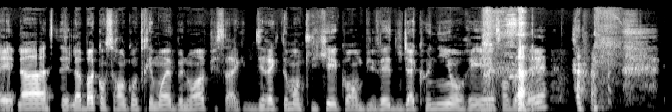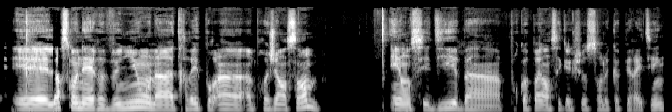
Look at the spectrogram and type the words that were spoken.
Et là, c'est là-bas qu'on s'est rencontrés, moi et Benoît, puis ça a directement cliqué, quand On buvait du Jack on riait sans arrêt. et lorsqu'on est revenu, on a travaillé pour un, un projet ensemble. Et on s'est dit, ben, pourquoi pas lancer quelque chose sur le copywriting.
